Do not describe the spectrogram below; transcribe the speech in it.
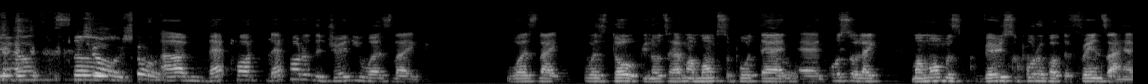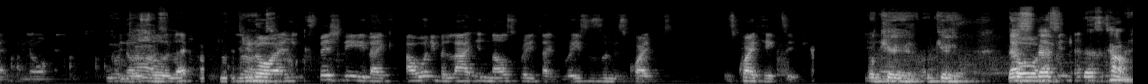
you know, so sure, sure. um that part that part of the journey was like was like was dope you know to have my mom support that and also like my mom was very supportive of the friends i had you know No you know so that no you know and especially like i won't even lie in Nelspruit like racism is quite it's quite hectic you know? Okay, okay. That's So, I that's mean, that's tough.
